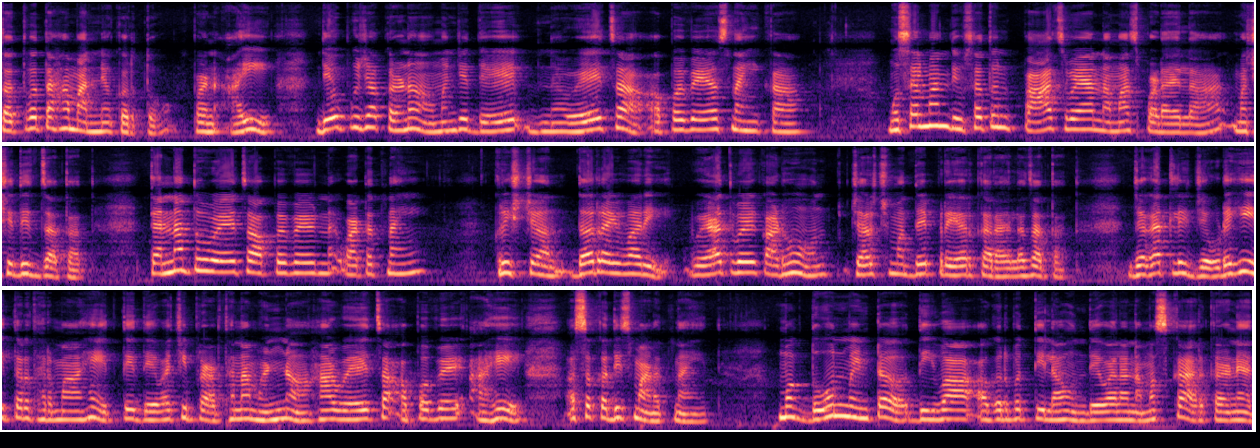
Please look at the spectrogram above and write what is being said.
तत्वत मान्य करतो. पण आई देवपूजा करणं म्हणजे दे वेळेचा अपव्ययच नाही का? मुसलमान दिवसातून पाच वेळा नमाज पडायला मशिदीत जातात. त्यांना तो वेळेचा अपव्यय न- वाटत नाही? ख्रिश्चन दर रविवारी वेळात वेळ काढून चर्चमध्ये प्रेयर करायला जातात. जगातले जेवढेही इतर धर्म आहेत ते देवाची प्रार्थना म्हणणं हा वेळेचा अपव्यय आहे असं कधीच मानत नाहीत. मग दोन मिनटं दिवा अगरबत्ती लावून देवाला नमस्कार करण्यात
